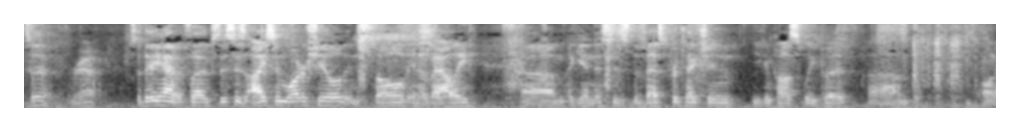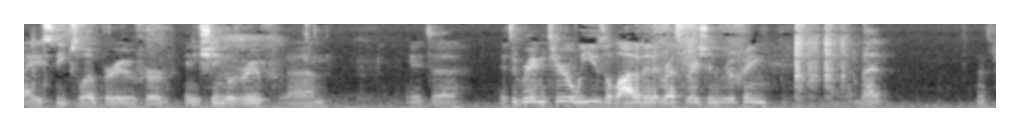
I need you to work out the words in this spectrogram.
That's it. Right. So there you have it, folks. This is ice and water shield installed in a valley. Um, again, this is the best protection you can possibly put um, on a steep slope roof or any shingled roof. Um, it's a it's a great material. We use a lot of it at Restoration Roofing, but that's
